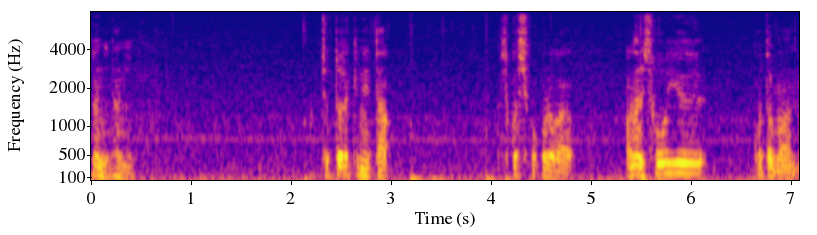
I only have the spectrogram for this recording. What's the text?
何何？ちょっとだけ寝た。少し心があなにそういうこともあんの？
